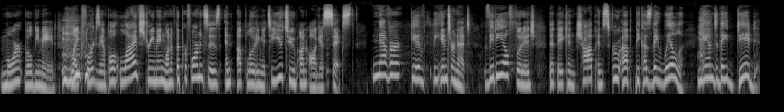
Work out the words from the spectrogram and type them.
more will be made. Like, for example, live streaming one of the performances and uploading it to YouTube on August 6th. Never give the internet video footage that they can chop and screw up because they will. And they did.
